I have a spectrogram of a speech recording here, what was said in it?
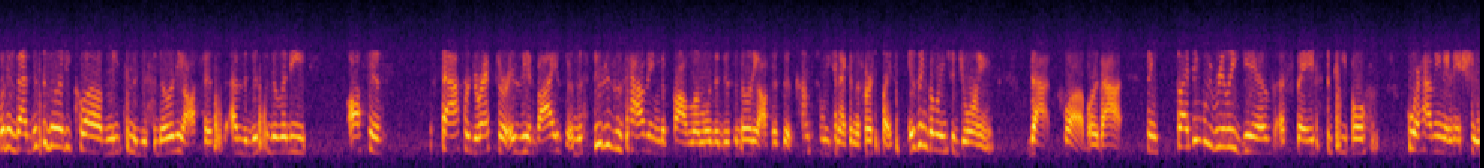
but if that disability club meets in the disability office and the disability office staff or director is the advisor, the student who's having the problem with the disability office that comes to WeConnect in the first place isn't going to join that club or that thing. So I think we really give a space to people who are having an issue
